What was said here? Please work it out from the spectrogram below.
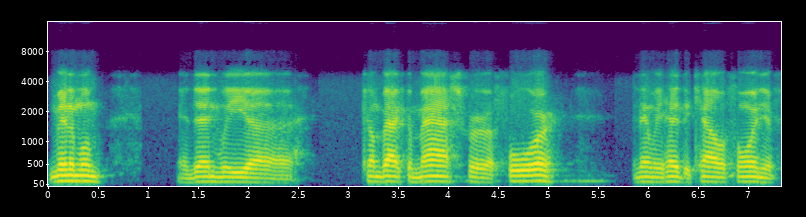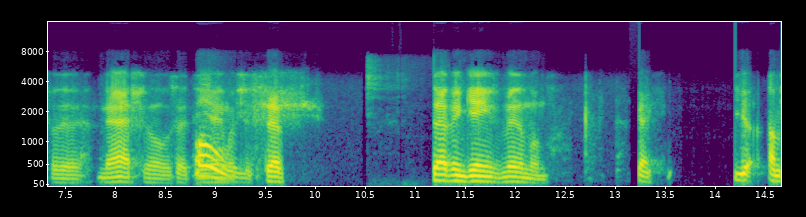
minimum, and then we uh, come back to Mass for a four, and then we head to California for the Nationals at the end, which is seven seven games minimum. Okay. Yeah, I'm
